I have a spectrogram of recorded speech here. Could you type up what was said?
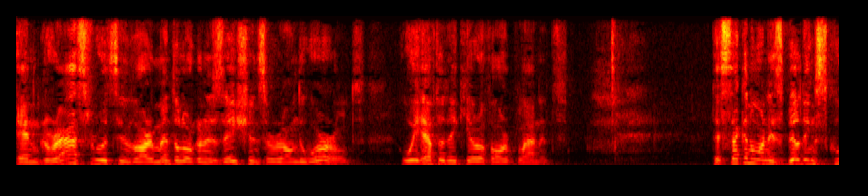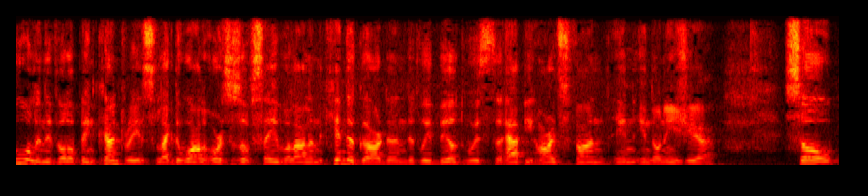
and grassroots environmental organizations around the world. We have to take care of our planet. The second one is building school in developing countries like the Wild Horses of Sable Island Kindergarten that we built with the Happy Hearts Fund in Indonesia. So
